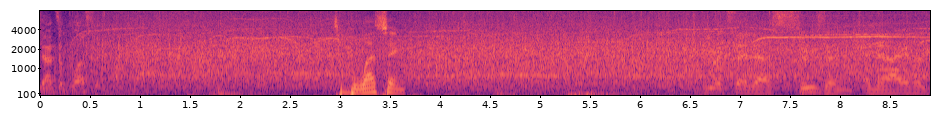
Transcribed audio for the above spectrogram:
That's a blessing. It's a blessing. You had said uh, Susan, and then I heard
